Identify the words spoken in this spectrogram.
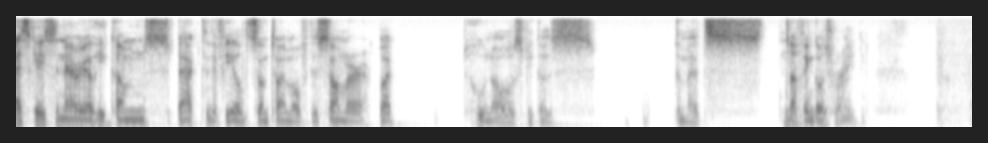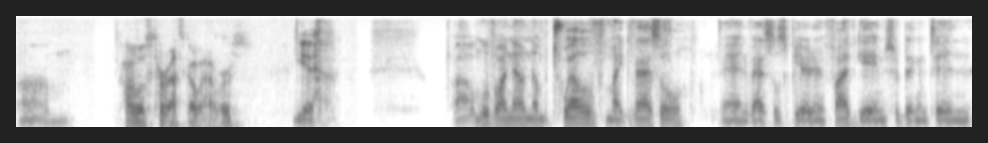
best case scenario, he comes back to the field sometime over the summer, but who knows because the Mets, nothing goes right. Um, Carlos Carrasco hours. yeah. I'll move on now. Number 12, Mike Vasil. And Vasil's appeared in five games for Binghamton.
